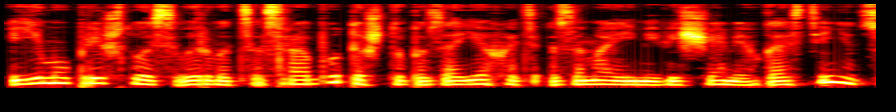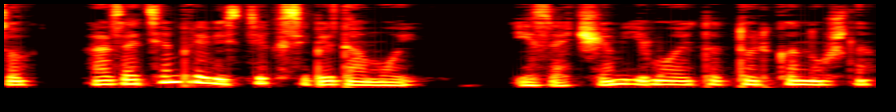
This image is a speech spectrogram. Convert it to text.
Ему пришлось вырваться с работы, чтобы заехать за моими вещами в гостиницу, а затем привезти к себе домой. И зачем ему это только нужно?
